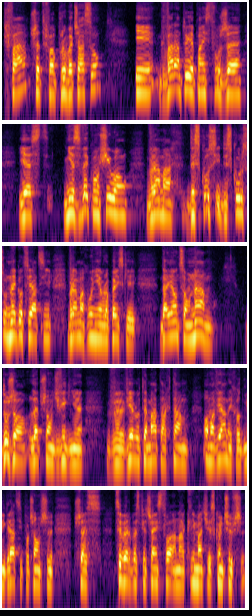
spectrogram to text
trwa, przetrwał próbę czasu i gwarantuję Państwu, że jest niezwykłą siłą w ramach dyskusji, dyskursu, negocjacji w ramach Unii Europejskiej, dającą nam dużo lepszą dźwignię w wielu tematach tam omawianych, od migracji począwszy przez cyberbezpieczeństwo, a na klimacie skończywszy.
